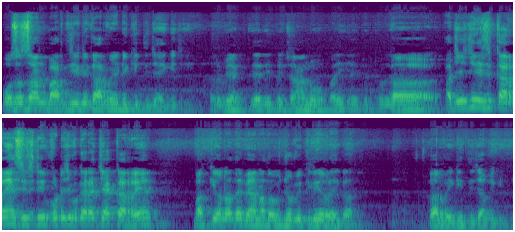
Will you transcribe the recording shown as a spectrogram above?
ਉਸ ਅਨੁਸਾਰ ਵਰਦੀ ਜਿਹੜੀ ਕਾਰਵਾਈ ਜਿਹੜੀ ਕੀਤੀ ਜਾਏਗੀ ਜੀ। ਸਰ ਵਿਅਕਤੀਆਂ ਦੀ ਪਛਾਣ ਹੋ ਪਾਈ ਹੈ ਕਿੱਥੋਂ ਦੇ? ਅਜੇ ਜੀ ਅਸੀਂ ਕਰ ਰਹੇ ਹਾਂ ਸੀਸੀਟੀਵੀ ਫੁਟੇਜ ਵਗੈਰਾ ਚੈੱਕ ਕਰ ਰਹੇ ਹਾਂ ਬਾਕੀ ਉਹਨਾਂ ਦੇ ਬਿਆਨਾਂ ਤੋਂ ਜੋ ਵੀ ਕਲੀਅਰ ਹੋਏਗਾ ਕਾਰਵਾਈ ਕੀਤੀ ਜਾਵੇਗੀ ਜੀ।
